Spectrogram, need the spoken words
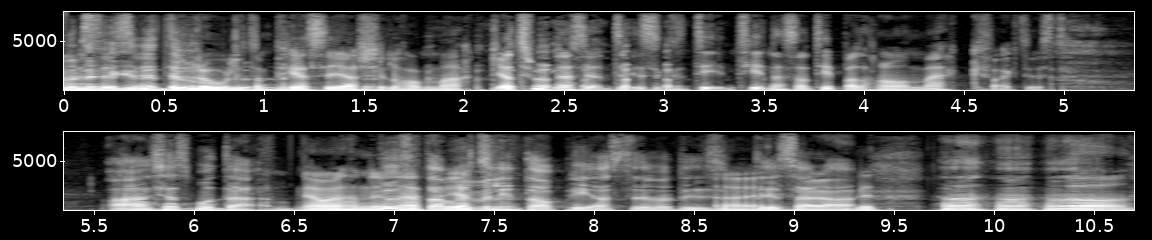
men men inte roligt om PC Jersild har Mac. Jag tror nästan, nästan tippa att han har Mac faktiskt. Ja, han känns modern. Ja, men han Plus att han vill inte ha PC. Det är, det är så här, Lite- ha, ha, ha. Ja,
